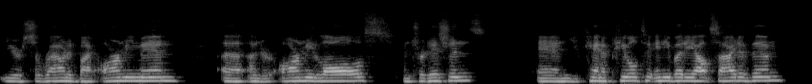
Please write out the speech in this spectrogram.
you're surrounded by army men uh, under army laws and traditions, and you can't appeal to anybody outside of them.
